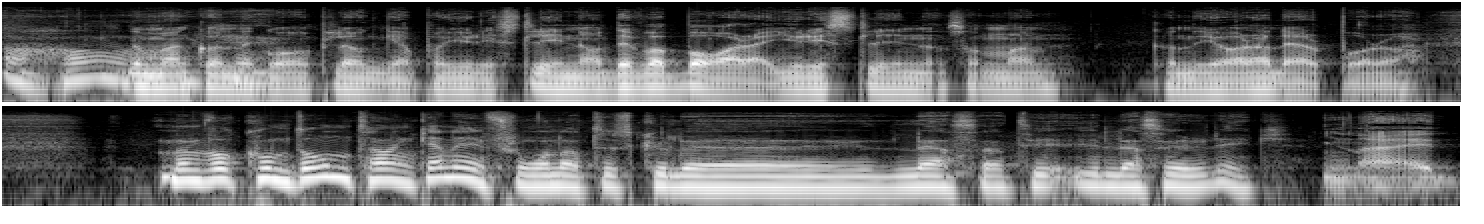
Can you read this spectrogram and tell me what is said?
Aha, Då man kunde gå och plugga på juristlinjen. Och det var bara juristlinjen som man kunde göra där på. Då. Men var kom de tankarna ifrån att du skulle läsa, till, läsa juridik? Nej,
